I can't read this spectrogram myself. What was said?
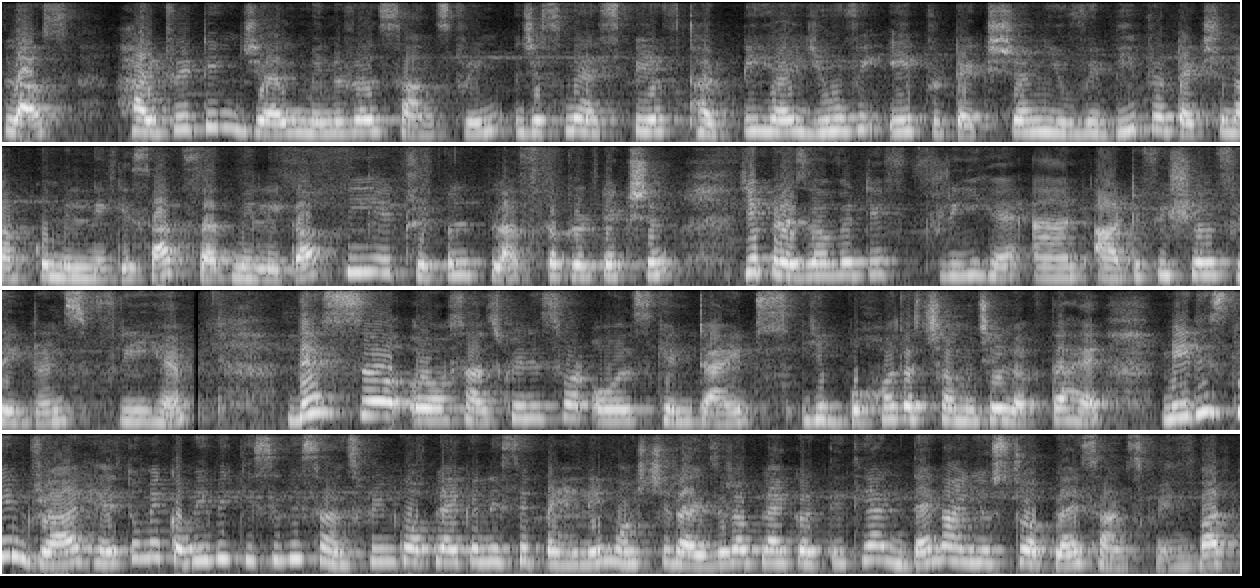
plus hydrating gel mineral sunscreen जिसमें एस पी एफ़ थर्टी है U V A protection U V B protection आपको मिलने के साथ साथ मिलेगा पी ए ट्रिपल प्लस का प्रोटेक्शन ये प्रिजर्वेटिव फ्री है एंड आर्टिफिशियल फ्रेग्रेंस फ्री है। This sunscreen is for all skin types ये बहुत अच्छा मुझे लगता है। मेरी स्किन ड्राई है तो मैं कभी भी किसी भी सनस्क्रीन को अप्लाई करने से पहले मॉइस्चराइजर अप्लाई करती थी and then I use to apply sunscreen but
